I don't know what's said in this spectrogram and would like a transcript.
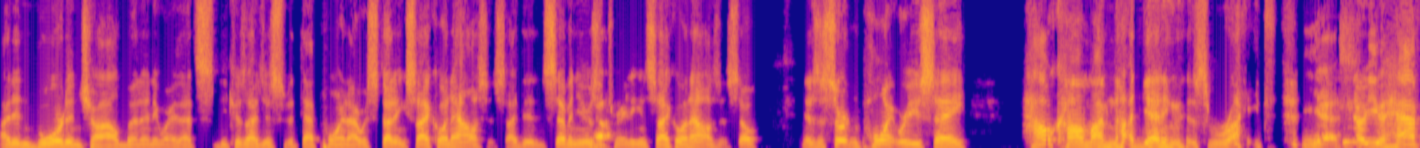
I didn't board in child, but anyway, that's because I just, at that point, I was studying psychoanalysis. I did seven years of training in psychoanalysis. So there's a certain point where you say, how come I'm not getting this right? Yes. You know, you have,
